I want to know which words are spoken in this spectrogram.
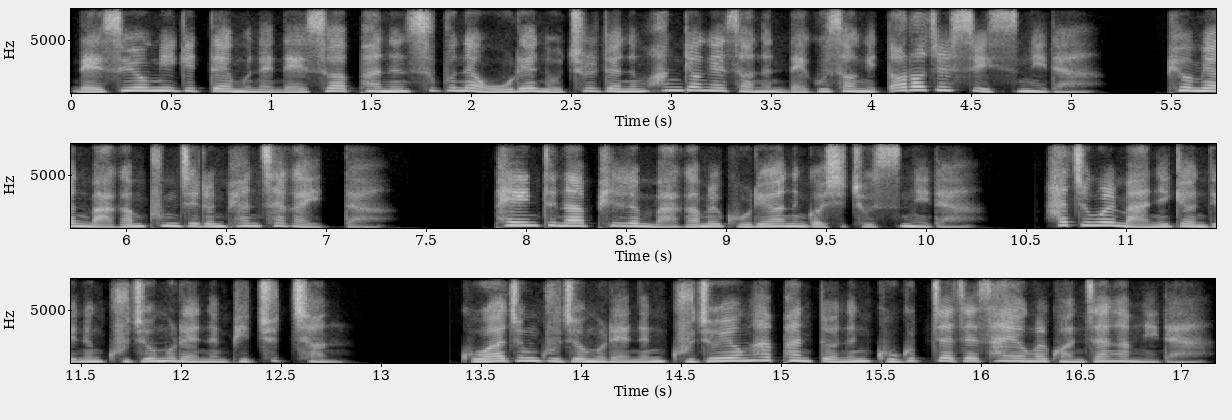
내수용이기 때문에 내수합하는 수분에 오래 노출되는 환경에서는 내구성이 떨어질 수 있습니다. 표면 마감 품질은 편차가 있다. 페인트나 필름 마감을 고려하는 것이 좋습니다. 하중을 많이 견디는 구조물에는 비추천. 고하중 구조물에는 구조용 합판 또는 고급자재 사용을 권장합니다.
